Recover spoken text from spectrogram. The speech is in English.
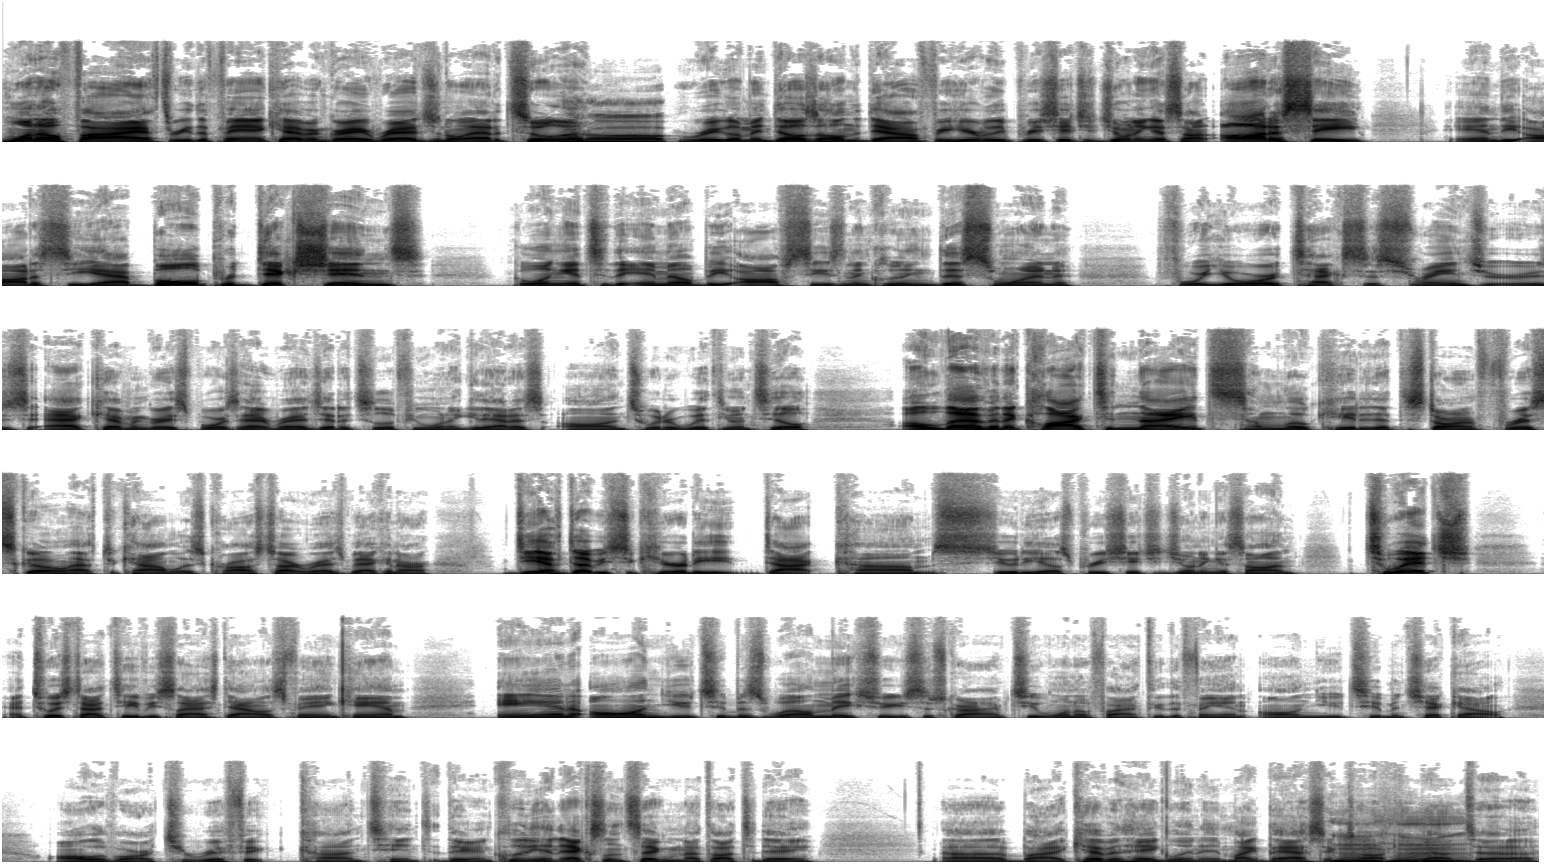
105 3 the fan, Kevin Gray, Reginald Atatula. What up? Rigo Mendoza holding it down for you here. Really appreciate you joining us on Audacy and the Audacy app. Bold predictions going into the MLB offseason, including this one for your Texas Rangers at Kevin Gray Sports at Reg Atatula if you want to get at us on Twitter with you until 11 o'clock tonight. I'm located at the Star in Frisco after Cowboys Crosstalk. Reg back in our DFWsecurity.com studios. Appreciate you joining us on Twitch at twitch.tv slash Dallas Fan Cam and on YouTube as well. Make sure you subscribe to 105 Through the Fan on YouTube and check out all of our terrific content there, including an excellent segment I thought today uh, by Kevin Hagelin and Mike Bacsik talking about uh,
